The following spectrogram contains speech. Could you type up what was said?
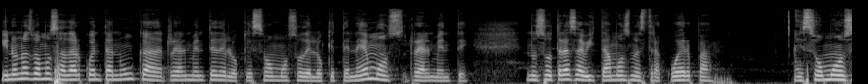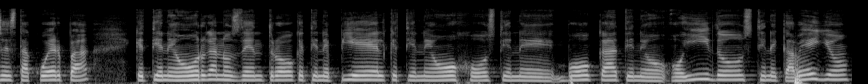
y no nos vamos a dar cuenta nunca realmente de lo que somos o de lo que tenemos realmente. Nosotras habitamos nuestra cuerpa, somos esta cuerpa que tiene órganos dentro, que tiene piel, que tiene ojos, tiene boca, tiene oídos, tiene cabello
